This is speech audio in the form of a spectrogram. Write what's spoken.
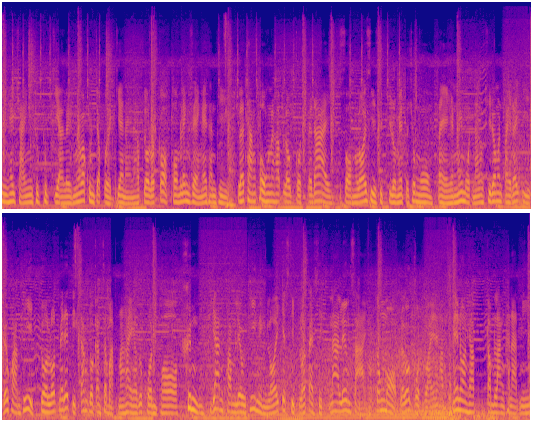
มีให้ใช้ในทุกๆเกียร์เลย ไม่ว่าคุณจะเปิดเกียร์ไหนนะครับ ตัวรถก็พร้อมเร่งแซงได้ทันที และทางตรงนะครับ เรากดไปได้ 240 กิโลเมตรต่อชั่วโมง แต่ยังไม่หมดนะเราคิดว่ามันไปได้อีกด้วยความที่ตัวรถไม่ได้ติดตั้งตัวกันสะบัดมาให้ครับทุกคนพอขึ้นย่านความเร็วที่ 170 180 หน้าเริ่มสายครับต้องหมอบแล้วก็กดไว้นะครับ แน่นอนครับกำลังขนาดนี้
